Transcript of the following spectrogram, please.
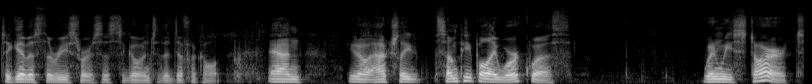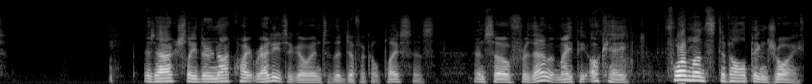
to give us the resources to go into the difficult. And, you know, actually, some people I work with, when we start, it actually, they're not quite ready to go into the difficult places. And so for them, it might be, okay, four months developing joy.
